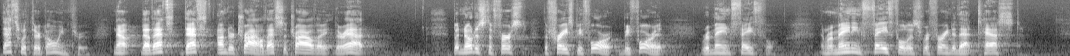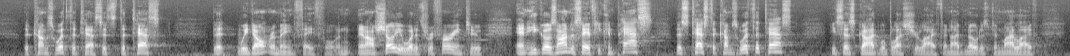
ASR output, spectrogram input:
That's what they're going through. Now, now that's, that's under trial. That's the trial they, they're at. But notice the first, the phrase before, before it, remain faithful. And remaining faithful is referring to that test that comes with the test. It's the test that we don't remain faithful. And, and I'll show you what it's referring to. And he goes on to say if you can pass this test that comes with the test, he says, God will bless your life. And I've noticed in my life,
